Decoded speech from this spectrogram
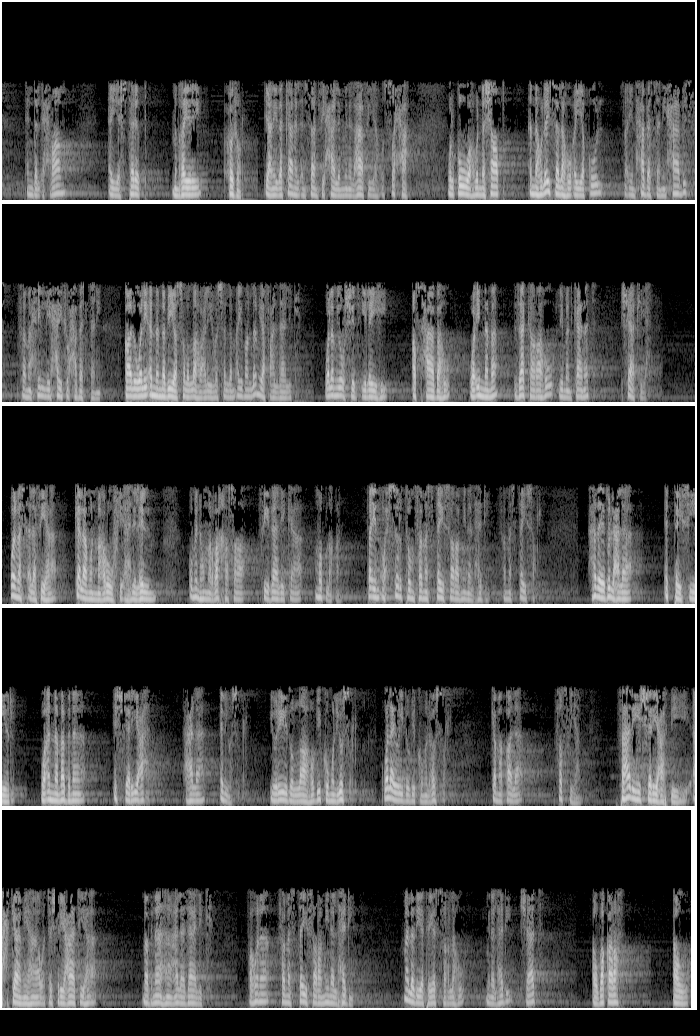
عند الإحرام أن يشترط من غير عذر. يعني إذا كان الإنسان في حال من العافية والصحة والقوة والنشاط أنه ليس له أن يقول فإن حبسني حابس فمحلي حيث حبستني. قالوا ولأن النبي صلى الله عليه وسلم أيضا لم يفعل ذلك ولم يرشد إليه أصحابه وإنما ذكره لمن كانت شاكية. والمسألة فيها كلام معروف لأهل العلم ومنهم من رخص في ذلك مطلقا. فإن أحسرتم فما استيسر من الهدي فما استيسر. هذا يدل على التيسير وأن مبنى الشريعة على اليسر. يريد الله بكم اليسر ولا يريد بكم العسر كما قال في الصيام. فهذه الشريعة بأحكامها وتشريعاتها مبناها على ذلك. فهنا فما استيسر من الهدي ما الذي يتيسر له من الهدي؟ شاة أو بقرة أو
